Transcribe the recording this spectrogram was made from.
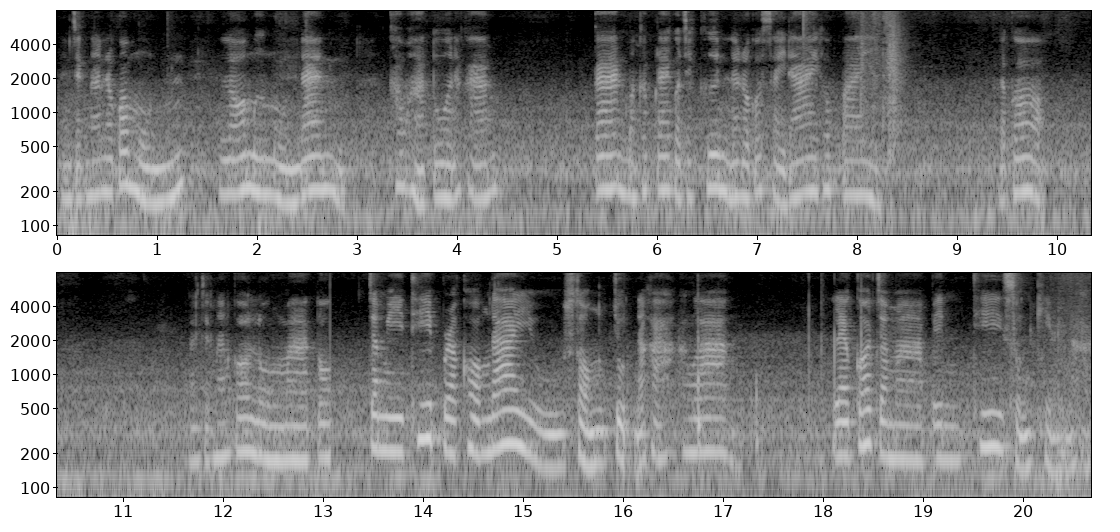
หลังจากนั้นเราก็หมุนล้อมือหมุนด้านเข้าหาตัวนะคะ ก้านบังคับได้ก็จะขึ้นแล้วเราก็ใส่ได้เข้าไป แล้วก็ หลังจากนั้นก็ลงมาตรงจะมีที่ประคองได้อยู่ 2 จุดนะคะ ข้างล่าง แล้วก็จะมาเป็นที่สนเข็มนะคะ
